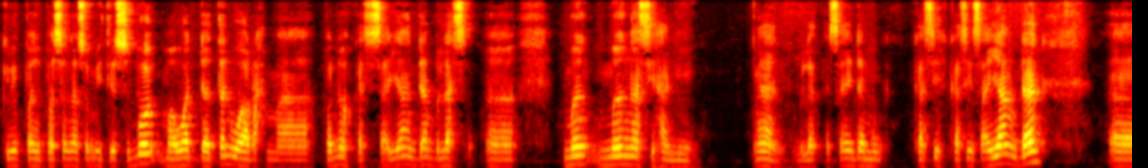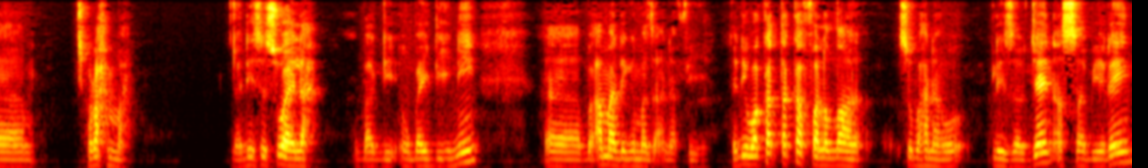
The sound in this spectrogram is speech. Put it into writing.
kehidupan pasangan suami tersebut mawaddatan warahmah penuh kasih sayang dan belas uh, mengasihani. Kan? Belas kasih dan kasih kasih sayang dan uh, rahmah. Jadi sesuailah bagi Ubaidi ini uh, beramal dengan mazhab Hanafi. Jadi waqat takaffal Allah subhanahu li zawjain as-sabirain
